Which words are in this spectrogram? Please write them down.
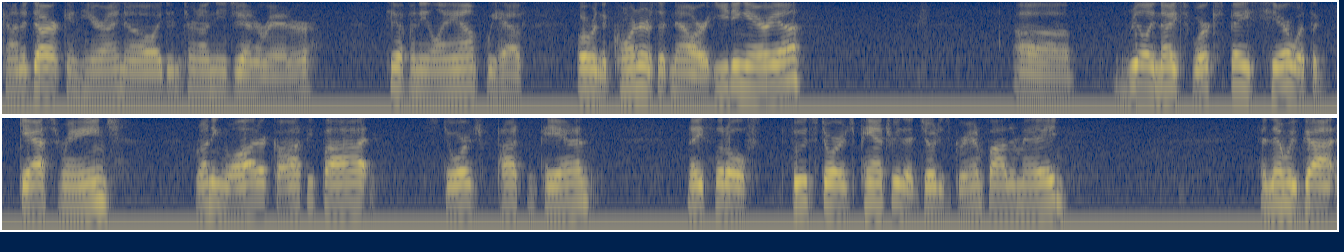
Kind of dark in here, I know. I didn't turn on the generator. Tiffany lamp. We have over in the corners that now our eating area. Uh, really nice workspace here with a gas range, running water, coffee pot, storage pots and pans. Nice little food storage pantry that Jody's grandfather made. And then we've got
